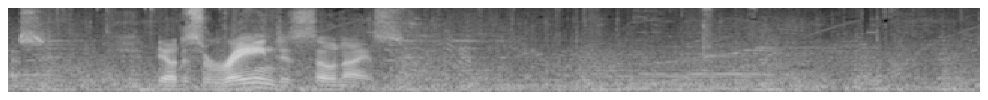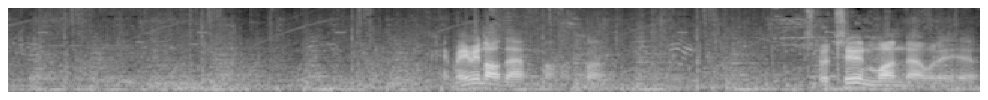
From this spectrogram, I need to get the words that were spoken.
Yes. Yo, this range is so nice. Okay, maybe not that far, but Splatoon 1 that would have hit.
